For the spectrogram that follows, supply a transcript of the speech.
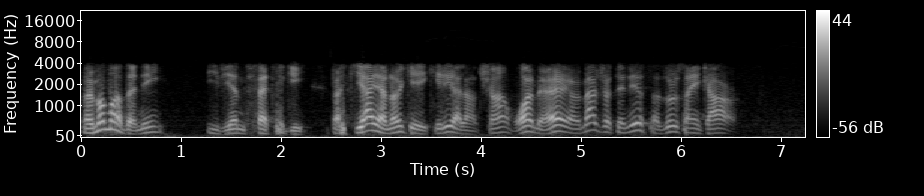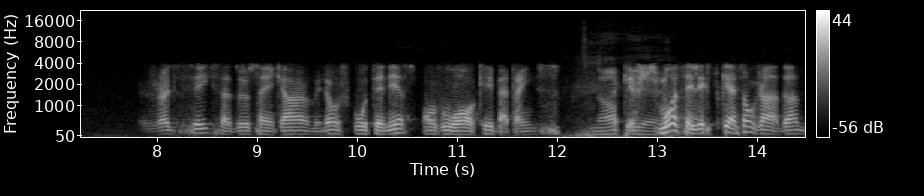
à un moment donné, ils viennent fatigués. Parce qu'hier, il y en a un qui a écrit à l'antichambre, « Ouais, mais un match de tennis, ça dure cinq heures. Je le sais que ça dure cinq heures, mais là, on joue pas au tennis, on joue au hockey, baptême. Non, euh, Moi, c'est l'explication que j'en donne.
